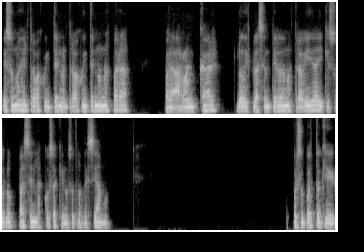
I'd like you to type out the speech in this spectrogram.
Eso no es el trabajo interno. El trabajo interno no es para, para arrancar lo displacentero de nuestra vida y que solo pasen las cosas que nosotros deseamos. Por supuesto que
